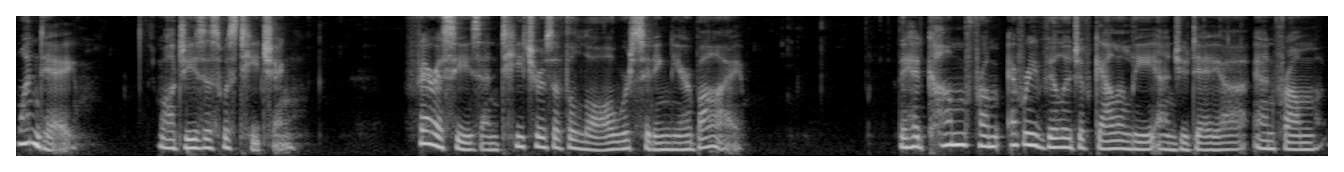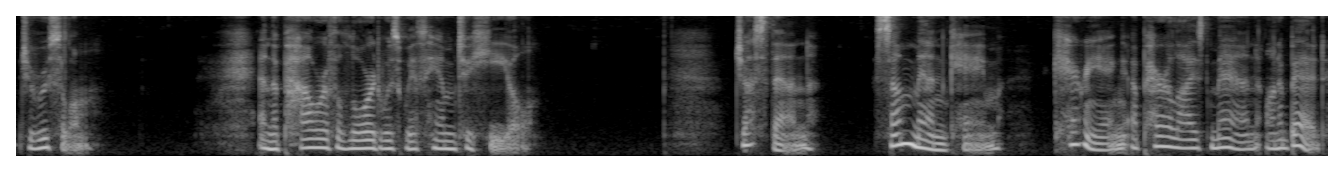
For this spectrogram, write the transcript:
One day, while Jesus was teaching, Pharisees and teachers of the law were sitting nearby. They had come from every village of Galilee and Judea and from Jerusalem. And the power of the Lord was with him to heal. Just then, some men came carrying a paralyzed man on a bed.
